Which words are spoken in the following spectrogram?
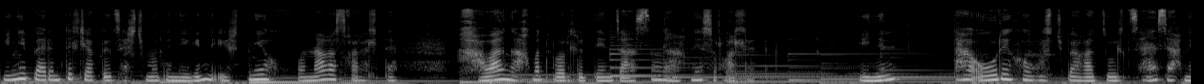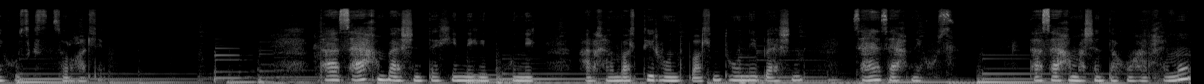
Миний баримталж явдаг зарчмуудын нэг нь эртний хунаагаас гаралтай хаваан ахмад буурлуудын заасан анхны сургаал байдаг. Энэ нь та өөрийнхөө хүсэж байгаа зүйлд сайн сайхныг хүс гэсэн сургаал юм. Та сайхан байшинтай хэн нэгэн хүнийг харах юм бол тэр хүнд болон түүний байшинд сайн сайхныг хүс. Та сайхан машинтай хүн харах юм уу?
